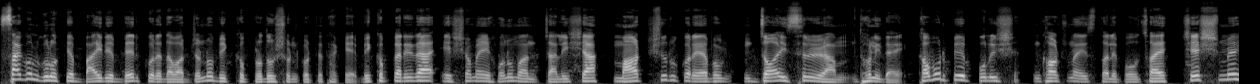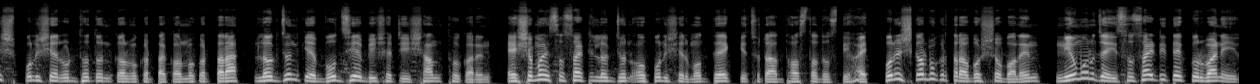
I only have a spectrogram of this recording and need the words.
ছাগলগুলোকে বাইরে বের করে দেওয়ার জন্য বিক্ষোভ প্রদর্শন করতে থাকে। বিক্ষোভকারীরা এ সময় হনুমান চালিশা মাঠ শুরু করে এবং জয় শ্রীরাম ধ্বনি দেয়। খবর পেয়ে পুলিশ ঘটনাস্থলে পৌঁছায়। শেষমেশ পুলিশের ঊর্ধ্বতন কর্মকর্তা কর্মকর্তারা লোকজনকে বুঝিয়ে বিষয়টি শান্ত করেন। এ সময় সোসাইটির লোকজন ও পুলিশের মধ্যে কিছুটা ধস্তাধস্তি হয়। পুলিশ কর্মকর্তারা অবশ্য বলেন, নিয়ম অনুযায়ী সোসাইটিতে কোরবানির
